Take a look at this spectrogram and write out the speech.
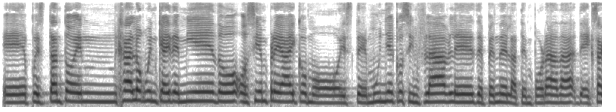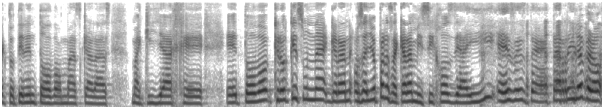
eh, pues tanto en Halloween que hay de miedo, o siempre hay como, este, muñecos inflables, depende de la temporada. De- exacto, tienen todo, máscaras, maquillaje, eh, todo. Creo que es una gran, o sea, yo para sacar a mis hijos de ahí es, este, terrible, pero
